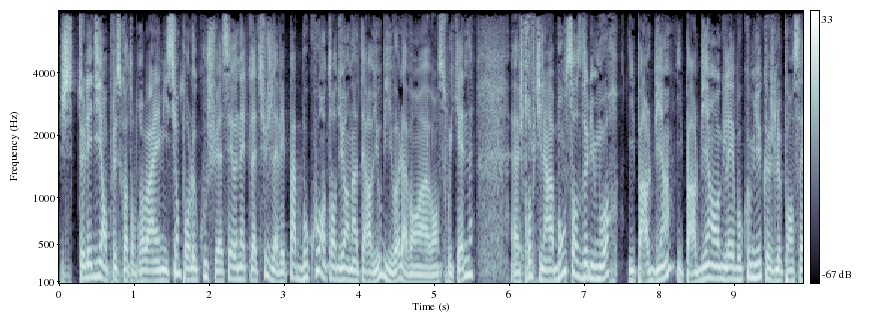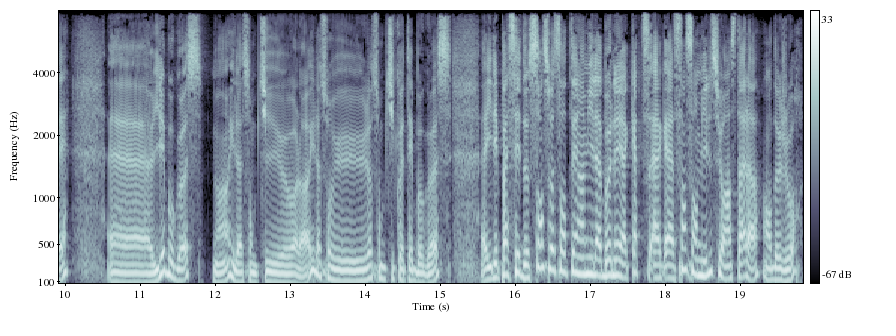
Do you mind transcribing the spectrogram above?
Je te l'ai dit en plus quand on prépare l'émission. Pour le coup, je suis assez honnête là-dessus. Je l'avais pas beaucoup entendu en interview, Bivol, avant, avant ce week-end. Euh, je trouve qu'il a un bon sens de l'humour. Il parle bien. Il parle bien anglais, beaucoup mieux que je le pensais. Euh, il est beau gosse. Hein, il a son petit, euh, voilà, il a son, il a son petit côté beau gosse. Euh, il est passé de 161 000 abonnés à, 4, à, à 500 000 sur Insta là en deux jours.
